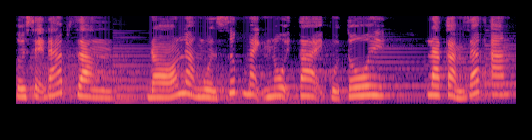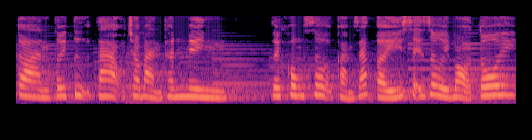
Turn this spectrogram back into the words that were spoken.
tôi sẽ đáp rằng đó là nguồn sức mạnh nội tại của tôi, là cảm giác an toàn tôi tự tạo cho bản thân mình. Tôi không sợ cảm giác ấy sẽ rời bỏ tôi,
